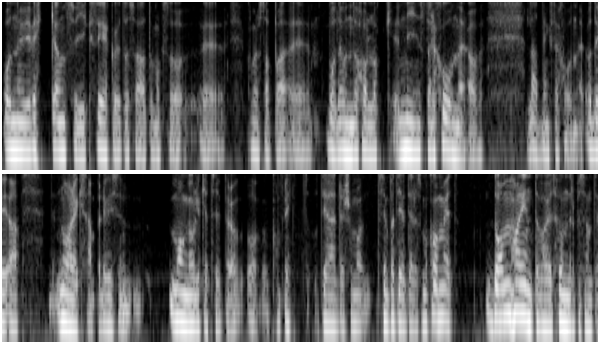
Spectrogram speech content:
och nu i veckan så gick Seko ut och sa att de också eh, kommer att stoppa eh, både underhåll och nyinstallationer av laddningsstationer. Och det är ja, några exempel. Det finns många olika typer av, av konfliktåtgärder, som, har- sympatiåtgärder som har kommit. De har inte varit 100%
